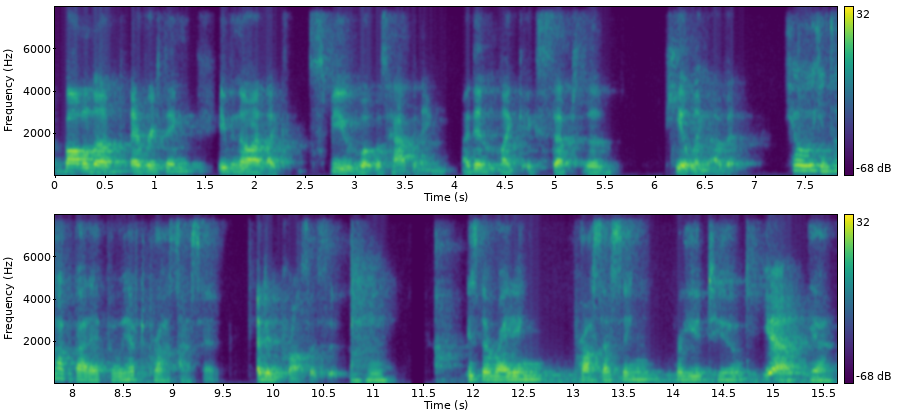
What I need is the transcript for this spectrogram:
bottled up everything, even though I like spewed what was happening. I didn't like accept the healing of it. yeah, well, we can talk about it, but we have to process it. I didn't process it. Mm-hmm. Is the writing processing for you too? Yeah. Yeah.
